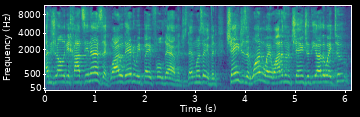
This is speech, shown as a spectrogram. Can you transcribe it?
and it should only be Chatzi Nezek? Why there do we pay full damages? Then one second, if it changes it one way, why doesn't it change it the other way too?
